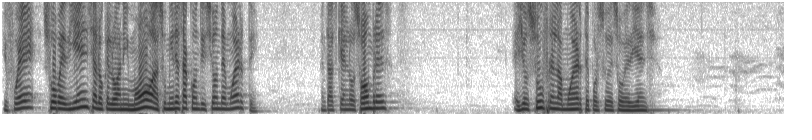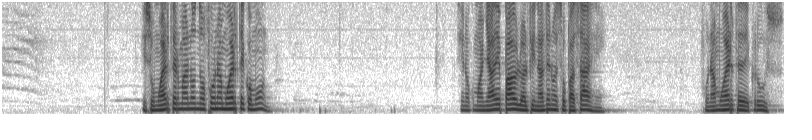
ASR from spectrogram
Y fue su obediencia lo que lo animó a asumir esa condición de muerte. Mientras que en los hombres, ellos sufren la muerte por su desobediencia. Y su muerte, hermanos, no fue una muerte común, sino como añade Pablo al final de nuestro pasaje, fue una muerte de cruz,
